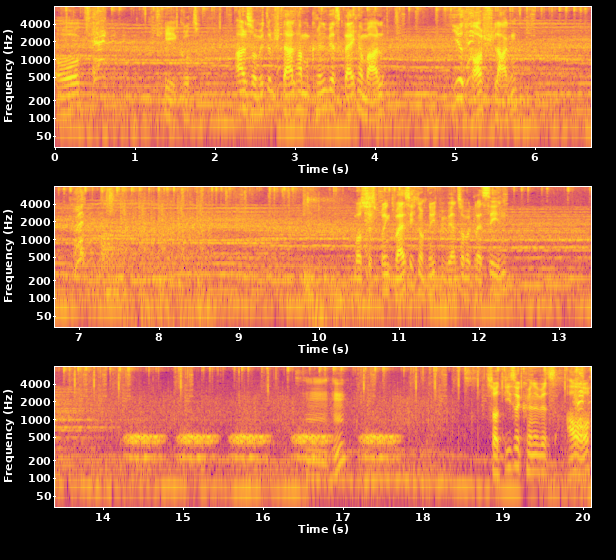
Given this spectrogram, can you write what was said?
Okay, gut. Also, mit dem Stahlhammer können wir es gleich einmal hier draufschlagen. Was das bringt, weiß ich noch nicht. Wir werden es aber gleich sehen. Mhm. So, diese können wir jetzt auch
